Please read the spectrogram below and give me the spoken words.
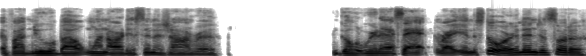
if i knew about one artist in a genre go where that's at right in the store and then just sort of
